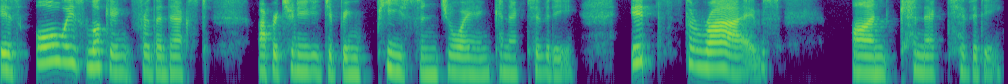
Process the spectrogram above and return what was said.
is always looking for the next opportunity to bring peace and joy and connectivity. It thrives on connectivity.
